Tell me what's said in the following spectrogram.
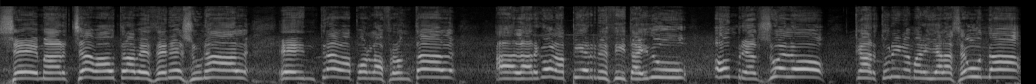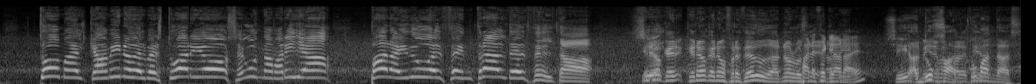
se marchaba otra vez en Esunal, entraba por la frontal, alargó la piernecita Idú, hombre al suelo, cartulina amarilla la segunda, toma el camino del vestuario, segunda amarilla para Idú, el central del Celta. Creo, que, creo que no ofrece dudas, no lo Parece sé. clara, mí- ¿eh? Sí, Andújar, tú mandas.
